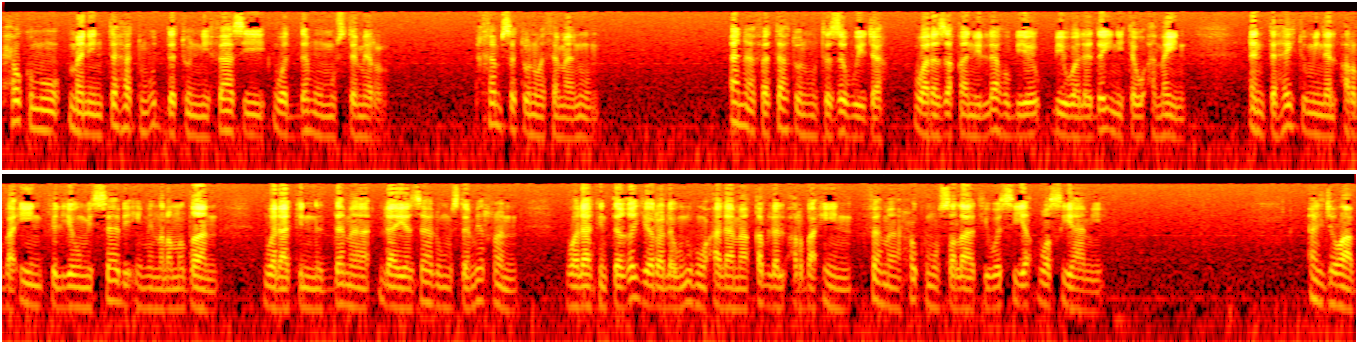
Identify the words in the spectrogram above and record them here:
حكم من انتهت مدة النفاس والدم مستمر. خمسة وثمانون. أنا فتاة متزوجة. ورزقني الله بولدين توأمين. انتهيت من الأربعين في اليوم السابع من رمضان ولكن الدم لا يزال مستمرا ولكن تغير لونه على ما قبل الأربعين فما حكم صلاتي وصيامي؟ الجواب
